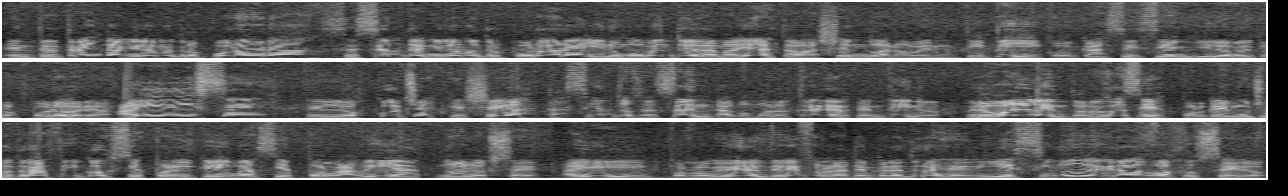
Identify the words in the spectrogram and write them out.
entre 30 km por hora, 60 km por hora y en un momento de la mañana estaba yendo a 90 y pico, casi 100 kilómetros por hora. Ahí dicen en los coches que llega hasta 160, como los trenes argentinos, pero van lento. No sé si es porque hay mucho tráfico, si es por el clima, si es por las vías, no lo sé. Ahí, por lo que viene el teléfono, la temperatura es de 19 grados bajo cero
